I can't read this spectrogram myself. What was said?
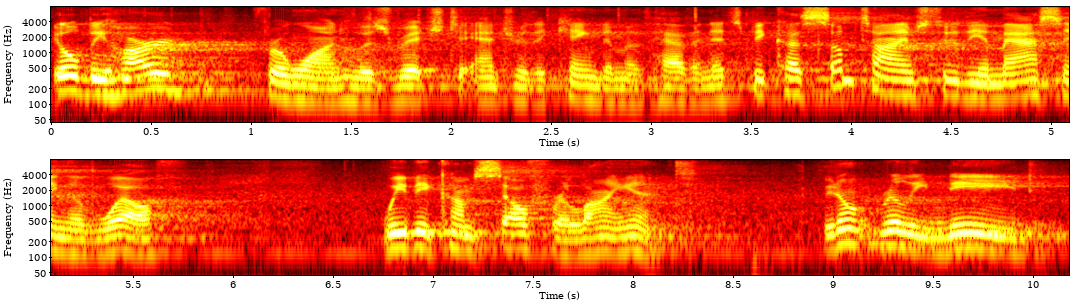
It will be hard for one who is rich to enter the kingdom of heaven. It's because sometimes through the amassing of wealth, we become self reliant. We don't really need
